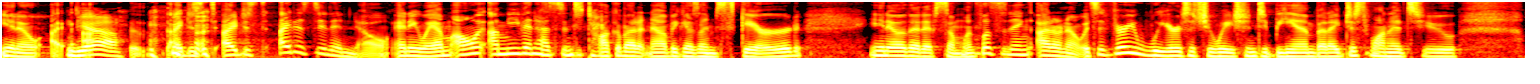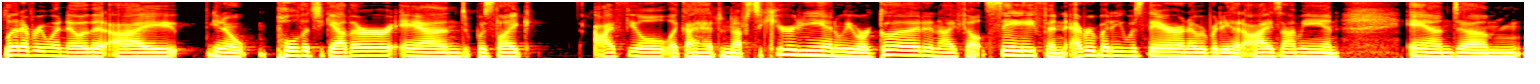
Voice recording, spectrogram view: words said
you know, I, Yeah. I, I just I just I just didn't know. Anyway, I'm always, I'm even hesitant to talk about it now because I'm scared. You know that if someone's listening, I don't know. It's a very weird situation to be in, but I just wanted to let everyone know that I, you know, pulled it together and was like, I feel like I had enough security and we were good and I felt safe and everybody was there and everybody had eyes on me and and um,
